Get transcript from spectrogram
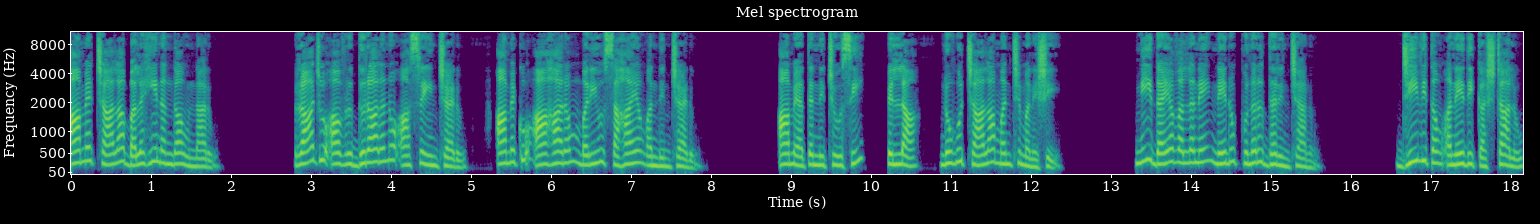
ఆమె చాలా బలహీనంగా ఉన్నారు. రాజు ఆ వృద్ధురాలను ఆశ్రయించాడు. ఆమెకు ఆహారం మరియు సహాయం అందించాడు. ఆమె అతన్ని చూసి పిల్లా నువ్వు చాలా మంచి మనిషి. నీ దయ వల్లనే నేను పునరుద్ధరించాను. జీవితం అనేది కష్టాలు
